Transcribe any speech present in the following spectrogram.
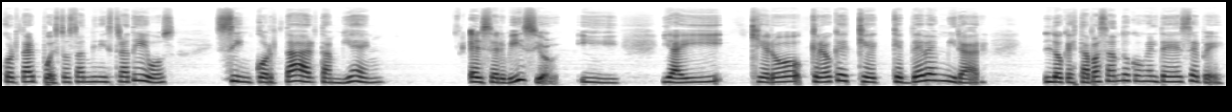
cortar puestos administrativos sin cortar también el servicio. Y, ahí quiero, creo que, que, que deben mirar lo que está pasando con el DSP.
